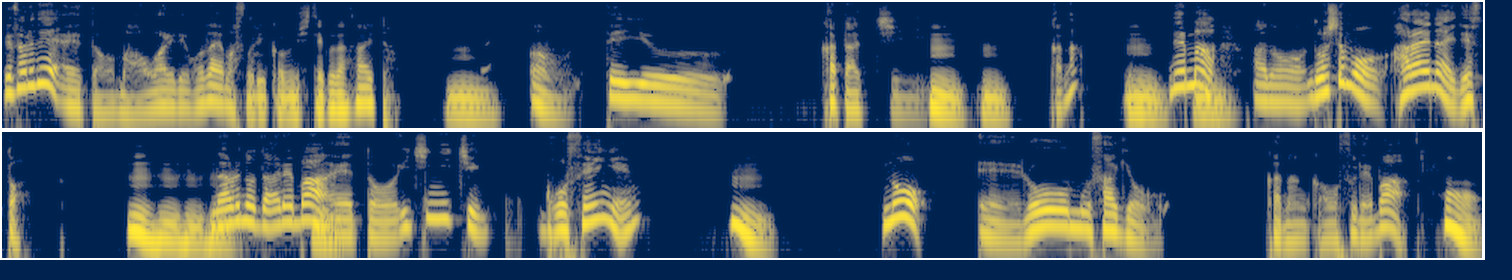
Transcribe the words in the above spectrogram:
でそれで、えっ、と、まあ、終わりでございますと振り。込みしてくださいと。うん。うん。っていう形。かな。うん。で、まあ、あの、どうしても払えないですと、うん、うん、うん。なるのであれば、うんえっ、と、1日5000円うん。の、えー労務作業かなんかをすれば、は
